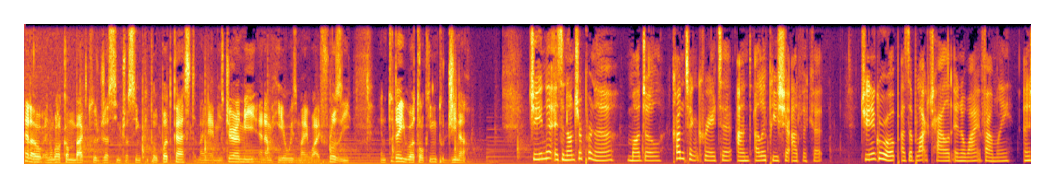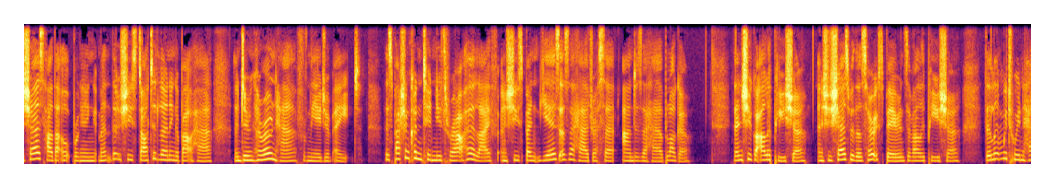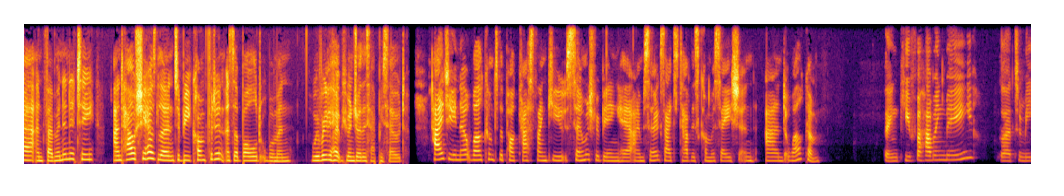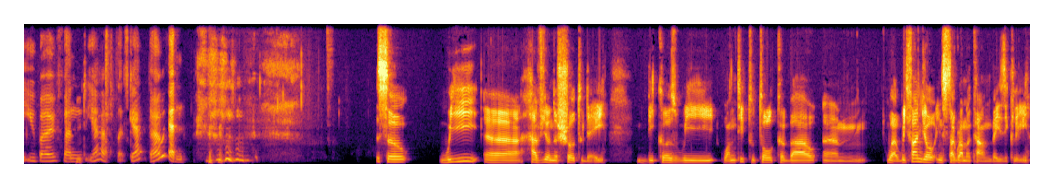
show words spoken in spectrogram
Hello, and welcome back to the Just Interesting People podcast. My name is Jeremy, and I'm here with my wife Rosie. And today we are talking to Gina. Gina is an entrepreneur, model, content creator, and alopecia advocate. Gina grew up as a black child in a white family and shares how that upbringing meant that she started learning about hair and doing her own hair from the age of eight. This passion continued throughout her life, and she spent years as a hairdresser and as a hair blogger. Then she got alopecia, and she shares with us her experience of alopecia, the link between hair and femininity, and how she has learned to be confident as a bold woman. We really hope you enjoy this episode. Hi, Gina. Welcome to the podcast. Thank you so much for being here. I'm so excited to have this conversation and welcome. Thank you for having me. Glad to meet you both. And yeah, let's get going. so, we uh, have you on the show today because we wanted to talk about um, well we found your instagram account basically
